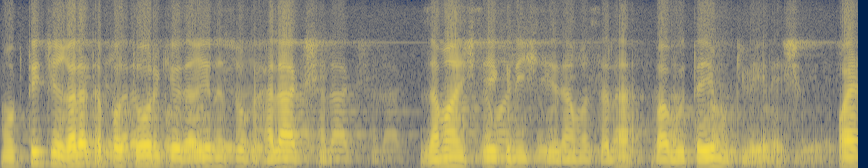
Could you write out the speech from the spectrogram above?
مفتی چې غلطه پتور کې دغه نه څوک هلاک شي زمان شته کې نشته دا مسله باب تیم کې ویل شي وای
